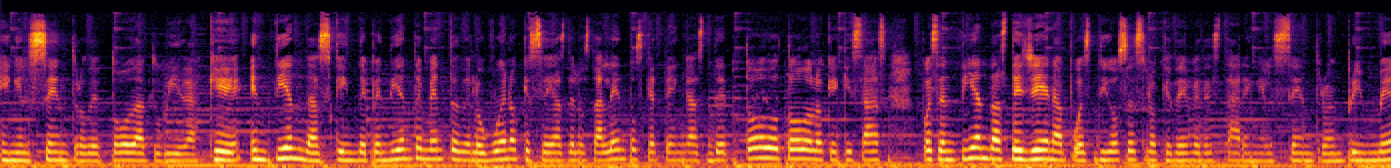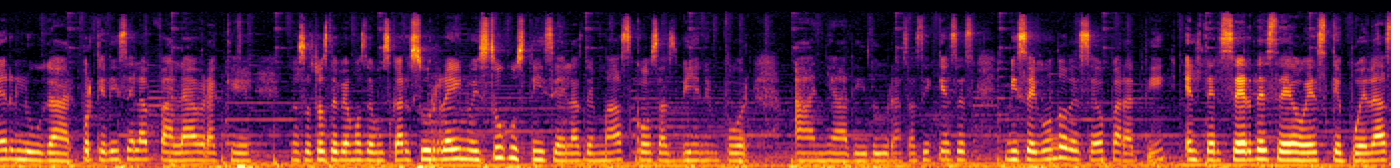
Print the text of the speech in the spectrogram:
en el centro de toda tu vida, que entiendas que independientemente de lo bueno que seas, de los talentos que tengas, de todo, todo lo que quizás pues entiendas te llena, pues Dios es lo que debe de estar en el centro, en primer lugar, porque dice la palabra que nosotros debemos de buscar su reino y su justicia y las demás cosas vienen por añadiduras. Así que ese es mi segundo deseo para ti. El tercer deseo es que puedas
